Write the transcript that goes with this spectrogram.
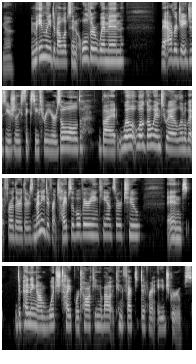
yeah. It mainly develops in older women. The average age is usually 63 years old, but we'll we'll go into it a little bit further. There's many different types of ovarian cancer too, and depending on which type we're talking about, it can affect different age groups.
